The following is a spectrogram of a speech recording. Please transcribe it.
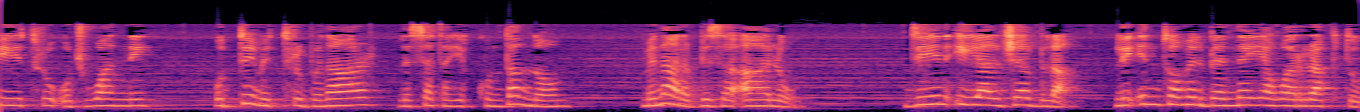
Pietru u Ġwanni quddiem it-tribunar li seta' jikkundannhom mingħajr biża' qalu, Din hija l-ġebla li intom il-bennejja warrabtu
